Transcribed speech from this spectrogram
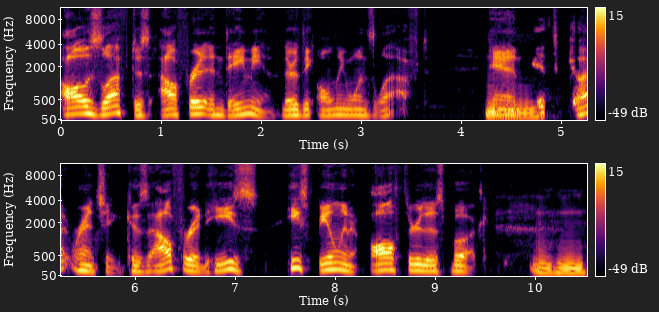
all is left is alfred and damian they're the only ones left and Mhm. it's gut wrenching because alfred he's he's feeling it all through this book Mhm.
